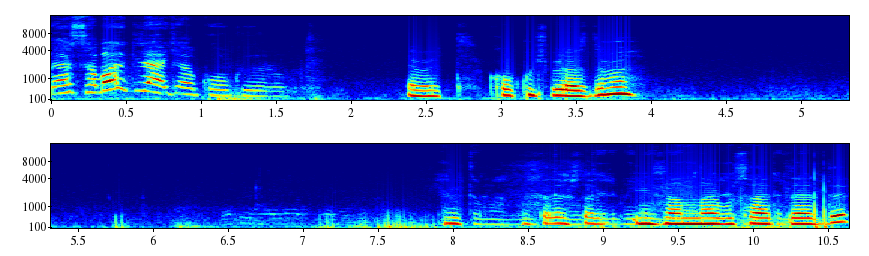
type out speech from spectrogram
Ben sabah giderken korkuyorum. Evet. Korkunç biraz değil mi? Yattım Allah. Arkadaşlar kaldır beni, insanlar bu yerlere kaldır beni. saatlerde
